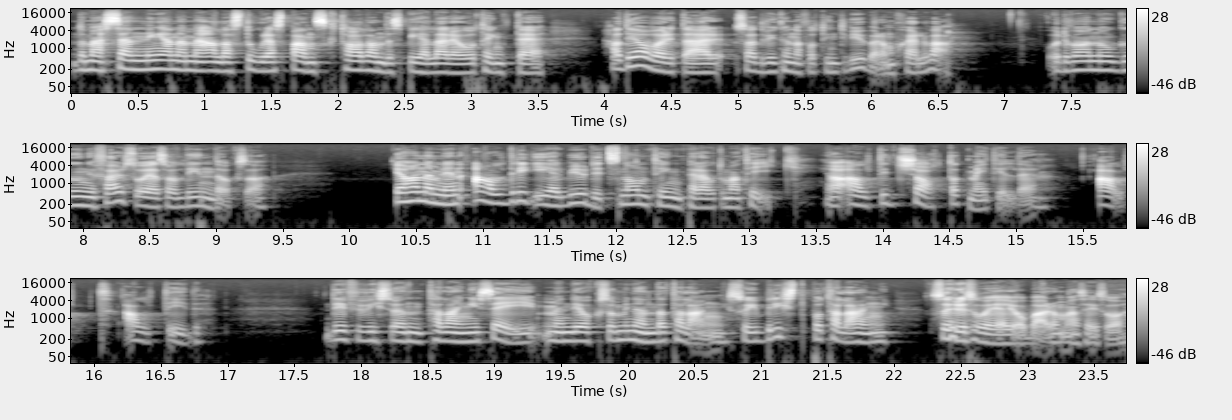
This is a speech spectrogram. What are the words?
de här sändningarna med alla stora spansktalande spelare och tänkte, hade jag varit där så hade vi kunnat fått intervjua dem själva. Och det var nog ungefär så jag sålde in det också. Jag har nämligen aldrig erbjudits någonting per automatik. Jag har alltid tjatat mig till det. Allt, alltid. Det är förvisso en talang i sig, men det är också min enda talang. Så i brist på talang så är det så jag jobbar, om man säger så.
